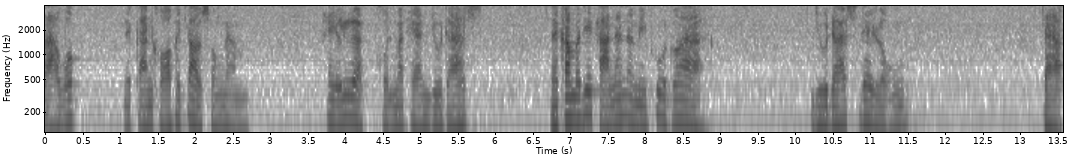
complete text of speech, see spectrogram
สาวกในการขอพระเจ้าทรงนำให้เลือกคนมาแทนยูดาส ในคำอธิษฐานนั้นมีพูดว่ายูดาสได้หลง จาก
